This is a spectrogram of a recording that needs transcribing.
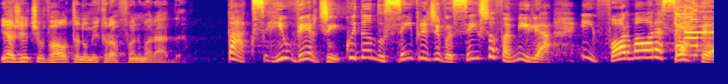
e a gente volta no microfone morada. Pax Rio Verde, cuidando sempre de você e sua família. Informa a hora certa.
